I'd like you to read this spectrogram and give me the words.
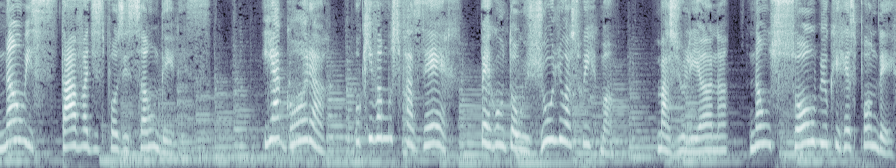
não estava à disposição deles. E agora? O que vamos fazer? perguntou Júlio a sua irmã. Mas Juliana não soube o que responder.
